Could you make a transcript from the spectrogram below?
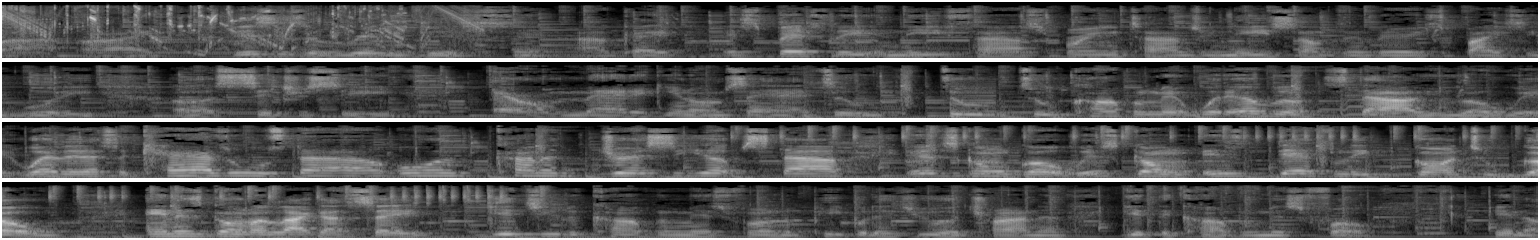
9.5 all right? This is a really good scent, okay? Especially in these times, spring times, you need something very spicy, woody, uh, citrusy, aromatic, you know what I'm saying? To, to, to complement whatever style you go with. Whether that's a casual style or kind of dressy up style, it's gonna go. It's gonna, it's definitely going to go. And it's gonna, like I say, get you the compliments from the people that you are trying to get the compliments from. You know,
